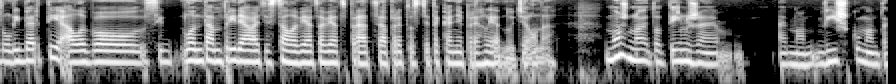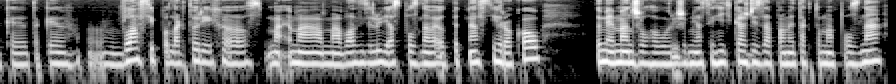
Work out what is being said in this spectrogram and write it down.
Liberty, alebo si len tam pridávate stále viac a viac práce a preto ste taká neprehliadnutelná? Možno je to tým, že aj mám výšku, mám také, také e, vlasy, podľa ktorých e, ma, ma, ma vlastne ľudia spoznávajú od 15 rokov to mi aj manžel hovorí, že mňa si hneď každý zapamätá, kto ma pozná.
